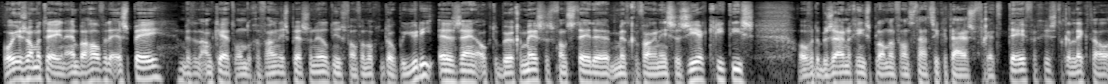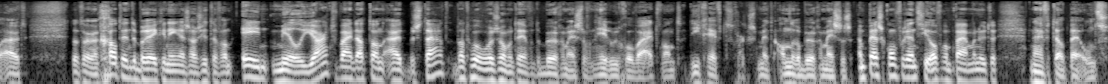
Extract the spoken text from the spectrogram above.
Hoor je zo meteen. En behalve de SP, met een enquête onder gevangenispersoneel... die is van vanochtend ook bij jullie... Uh, zijn ook de burgemeesters van steden met gevangenissen zeer kritisch... over de bezuinigingsplannen van staatssecretaris Fred Tever. Gisteren lekte al uit dat er een gat in de berekeningen zou zitten van 1 miljard. Waar dat dan uit bestaat, dat horen we zo meteen van de burgemeester van heer Hugo Waard. Want die geeft straks met andere burgemeesters een persconferentie over een paar minuten. En hij vertelt bij ons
